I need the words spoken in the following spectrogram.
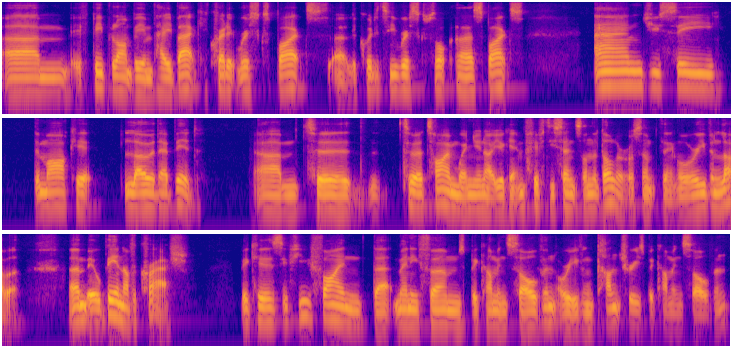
Um, if people aren't being paid back, credit risk spikes, uh, liquidity risk uh, spikes, and you see the market lower their bid um, to to a time when you know you're getting 50 cents on the dollar or something, or even lower. Um, it will be another crash because if you find that many firms become insolvent or even countries become insolvent,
